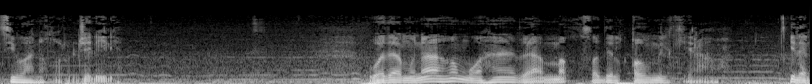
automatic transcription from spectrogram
سوى نظر الجليل. وذا مناهم وهذا مقصد القوم الكرام. إذا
